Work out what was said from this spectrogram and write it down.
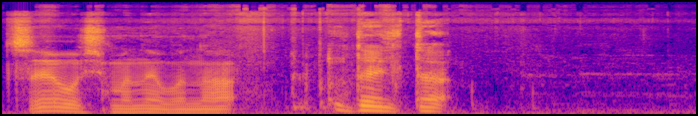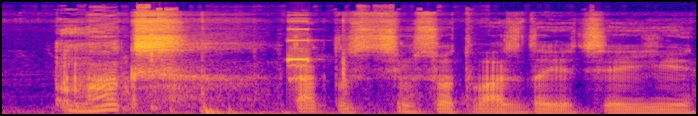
Це ось в мене вона Delta Max. Так, тут 700 Вт, здається, її е,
